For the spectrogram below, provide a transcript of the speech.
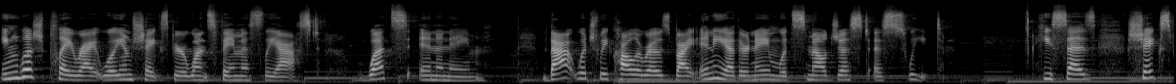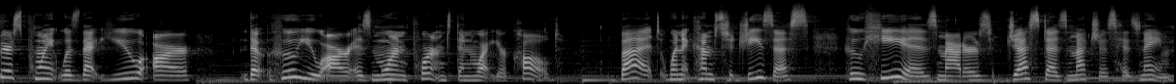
English playwright William Shakespeare once famously asked, What's in a name? That which we call a rose by any other name would smell just as sweet. He says Shakespeare's point was that you are that who you are is more important than what you're called. But when it comes to Jesus, who he is matters just as much as his name.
